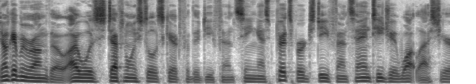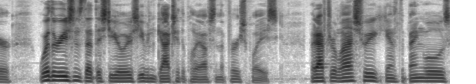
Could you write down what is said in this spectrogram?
don't get me wrong, though. I was definitely still scared for the defense, seeing as Pittsburgh's defense and TJ Watt last year were the reasons that the Steelers even got to the playoffs in the first place. But after last week against the Bengals,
